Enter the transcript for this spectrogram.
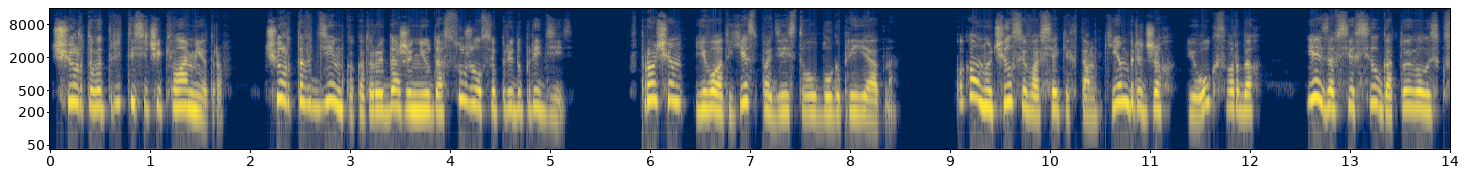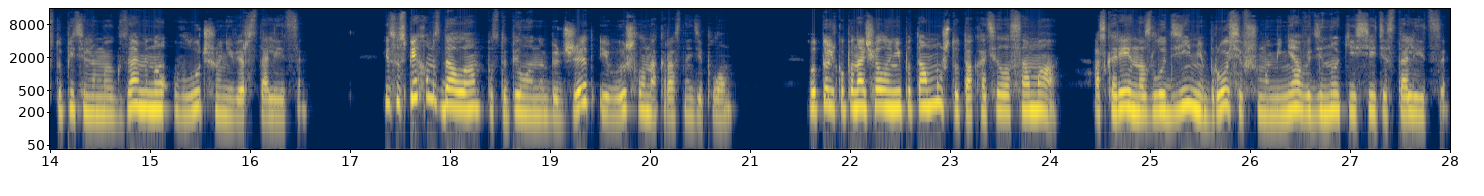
Чертовы три тысячи километров! Чертов Димка, который даже не удосужился предупредить! Впрочем, его отъезд подействовал благоприятно. Пока он учился во всяких там Кембриджах и Оксфордах, я изо всех сил готовилась к вступительному экзамену в лучший универ столицы. И с успехом сдала, поступила на бюджет и вышла на красный диплом. Вот только поначалу не потому, что так хотела сама, а скорее на зло бросившему меня в одинокие сети столицы.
